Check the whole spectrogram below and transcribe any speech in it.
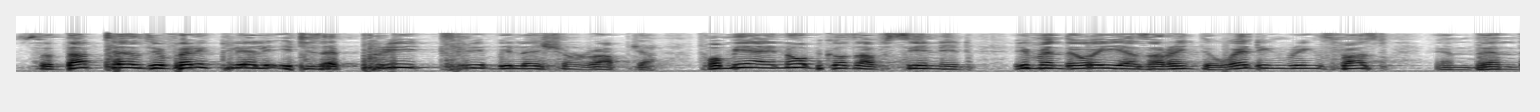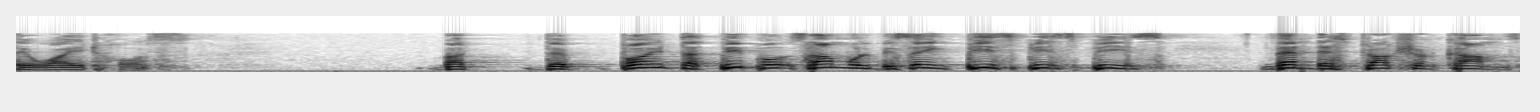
So that tells you very clearly it is a pre-tribulation rapture. For me, I know because I've seen it. Even the way he has arranged the wedding rings first and then the white horse. But the point that people, some will be saying peace, peace, peace, then destruction comes.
